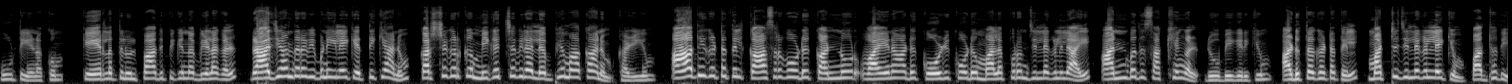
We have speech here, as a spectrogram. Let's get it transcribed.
കൂട്ടിയിണക്കും. കേരളത്തിൽ ഉൽപ്പാദിപ്പിക്കുന്ന വിളകൾ രാജ്യാന്തര വിപണിയിലേക്ക് എത്തിക്കാനും കർഷകർക്ക് മികച്ച വില ലഭ്യമാക്കാനും കഴിയും. ആദ്യഘട്ടത്തിൽ കാസർഗോഡ് കണ്ണൂർ വയനാട് കോഴിക്കോട് മലപ്പുറം ജില്ലകളിലായി അൻപത് സഖ്യങ്ങൾ രൂപീകരിക്കും. അടുത്ത ഘട്ടത്തിൽ മറ്റു ജില്ലകളിലേക്കും പദ്ധതി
